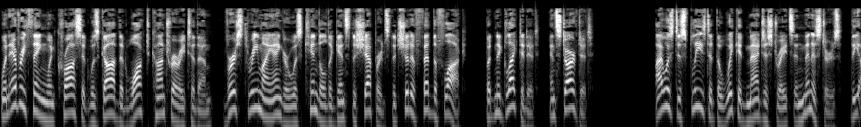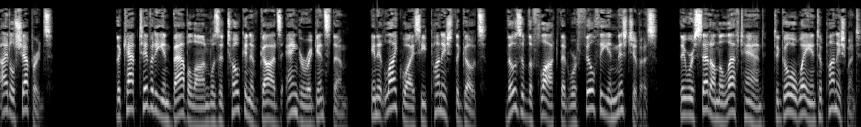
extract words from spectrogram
When everything went cross, it was God that walked contrary to them. Verse 3 My anger was kindled against the shepherds that should have fed the flock, but neglected it, and starved it. I was displeased at the wicked magistrates and ministers, the idle shepherds. The captivity in Babylon was a token of God's anger against them, in it likewise he punished the goats, those of the flock that were filthy and mischievous, they were set on the left hand, to go away into punishment.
